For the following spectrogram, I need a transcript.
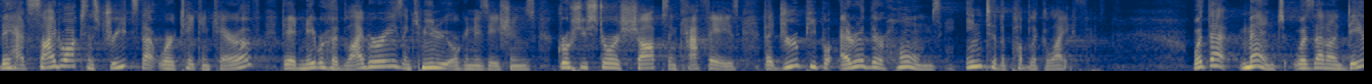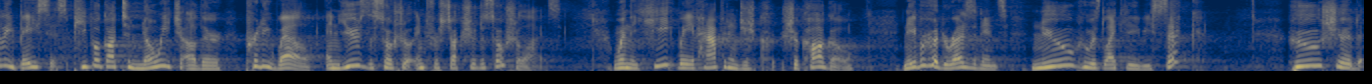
They had sidewalks and streets that were taken care of. They had neighborhood libraries and community organizations, grocery stores, shops, and cafes that drew people out of their homes into the public life. What that meant was that on a daily basis, people got to know each other pretty well and used the social infrastructure to socialize. When the heat wave happened in Chicago, Neighborhood residents knew who was likely to be sick, who should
